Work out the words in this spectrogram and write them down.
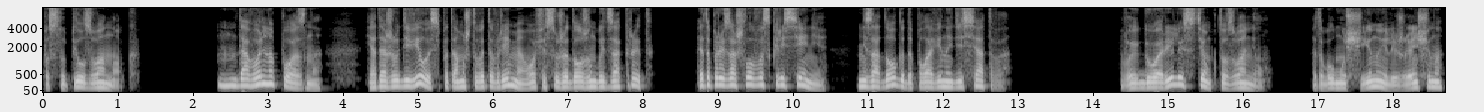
поступил звонок? Довольно поздно. Я даже удивилась, потому что в это время офис уже должен быть закрыт. Это произошло в воскресенье, незадолго до половины десятого. Вы говорили с тем, кто звонил? Это был мужчина или женщина?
